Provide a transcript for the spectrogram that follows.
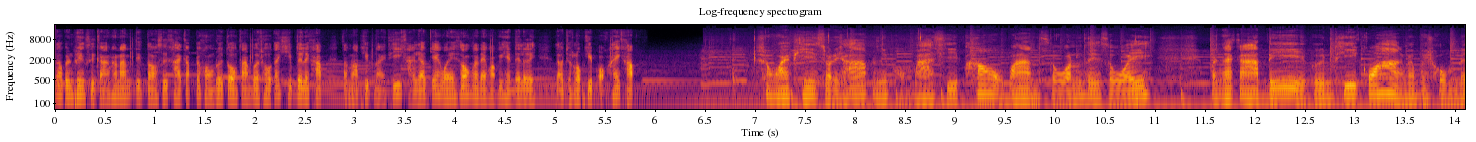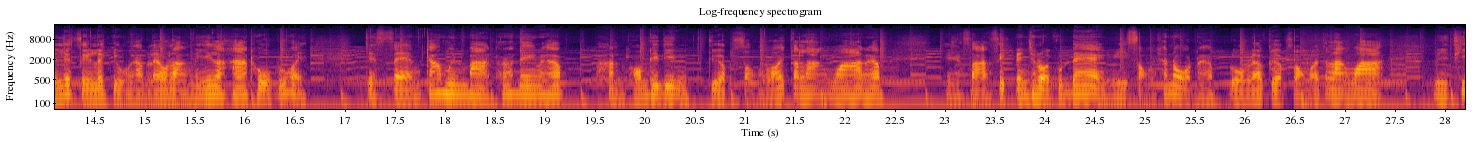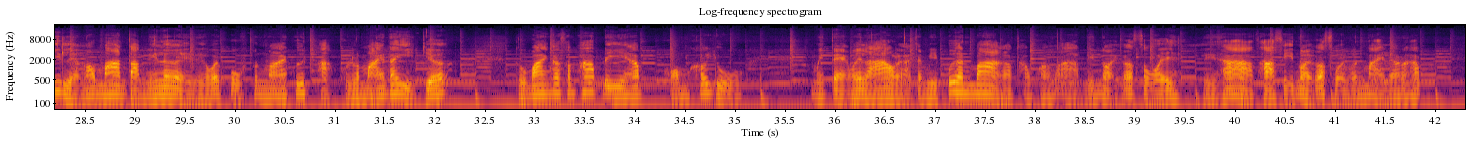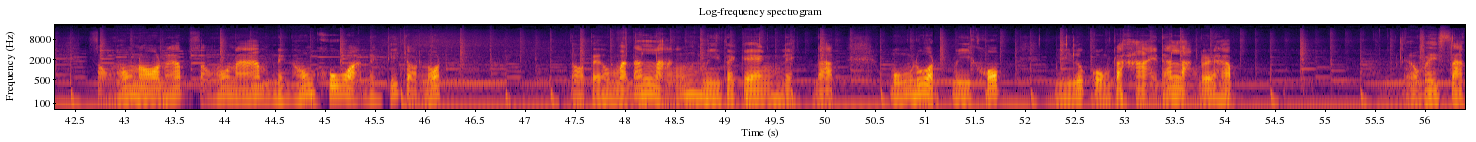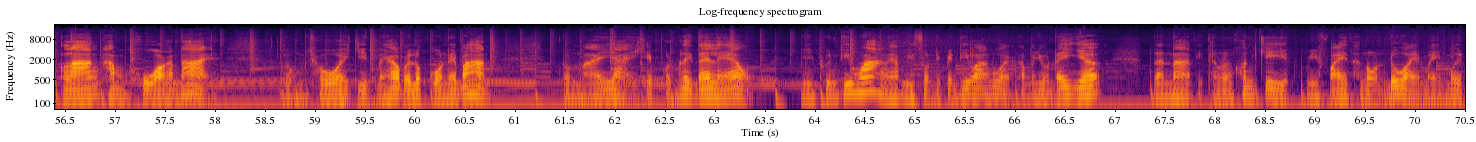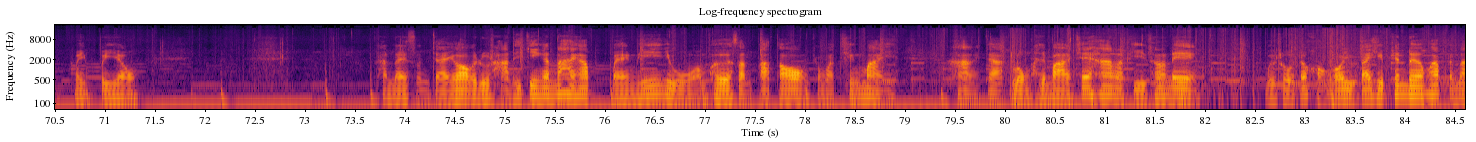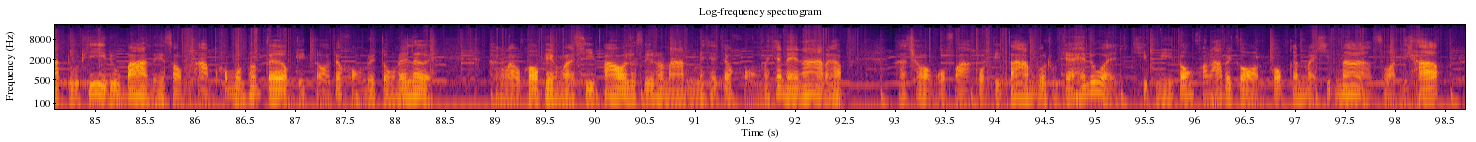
เราเป็นเพียงสื่อกลางเท่านั้นติดต่อซื้อขายกับเจ้าของโดยตรงตามเบอร์โทรใต้คลิปได้เลยครับสำหรับคลิปไหนที่ขายแล้วแจ้งไว้ในช่องแสดงความคิดเห็นได้เลย เราจะลบคลิปออกให้ครับช่องวายพีสวัสดีครับวันนี้ผมมาชี้เป้าบ้านสวนสวยๆบรรยากาศดีพื้นที่กว้างท่านผู้ชมได้เลือกซื้อเลือกอยู่ครับแล้วหลังนี้ราคาถูกด้วย 790,000 บาทเท่านั้นเองนะครับผ่านพร้อมที่ดินเกือบ 200 ตารางวานะครับเอกสารสิทธิ์เป็นโฉนดคุดแดงมี 2 โฉนดนะครับรวมแล้วเกือบ 200 ตารางวา มีที่เหลือรอบบ้านตามนี้เลยเหลือไว้ปลูกต้นไม้พืชผักผลไม้ได้อีกเยอะตัวบ้านก็สภาพดีครับพร้อมเข้าอยู่ ไม่แตกไม่ร้าวเลยอาจจะมีเปื้อนบ้างครับทำความสะอาดนิดหน่อยก็สวยหรือถ้าทาสีหน่อยก็สวยเหมือนใหม่แล้วนะครับสองห้องนอนนะครับสองห้องน้ำหนึ่งห้องครัวหนึ่งที่จอดรถต่อเติมมาด้านหลัง มีตะแกรงเหล็กดัด มุ้งลวดมีครบ มีลูกกรงตะข่ายด้านหลังด้วยนะครับ เอาไปซักล้างทำครัวกันได้ ลมโชยกลิ่นไม่เข้าไปรบกวนในบ้าน ต้นไม้ใหญ่เก็บผลผลิตได้แล้ว มีพื้นที่ว่างนะครับ มีส่วนที่เป็นที่ว่างด้วยทำประโยชน์ได้เยอะด้านหน้าติดถนนคอนกรีต มีไฟถนนด้วย ไม่มืด ไม่เปรียว ท่านใดสนใจก็ไปดูฐานที่จริงกันได้ครับ แปลงนี้อยู่อำเภอสันป่าตอง จังหวัดเชียงใหม่ ห่างจากโรงพยาบาลแค่ 5 นาทีเท่านั้นเอง เบอร์โทรเจ้าของก็อยู่ใต้คลิปเช่นเดิมครับจะนัดดูที่ดูบ้านหรือสอบถามข้อมูลเพิ่มเติม ติดต่อเจ้าของโดยตรงได้เลย ทางเราก็เพียงมาชี้เป้าเลือกซื้อเท่านั้น ไม่ใช่เจ้าของไม่ใช่ในหน้านะครับ ถ้าชอบก็ฝากกดติดตามกดถูกใจให้ด้วย คลิปนี้ต้องขอลาไปก่อน พบกันใหม่คลิปหน้า สวัสดีครับ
